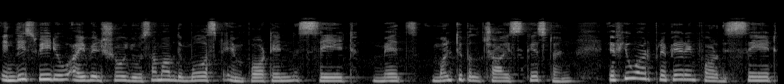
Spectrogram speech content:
In this video, I will show you some of the most important SAT maths multiple choice question. If you are preparing for the SAT,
